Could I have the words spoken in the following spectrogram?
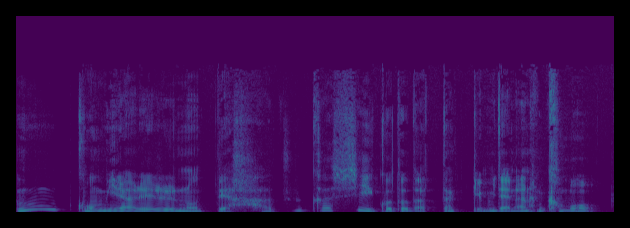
うんこ見られるのって恥ずかしいことだったっけ？みたいななんかもう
